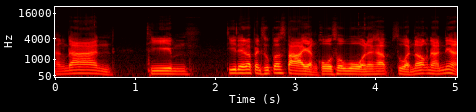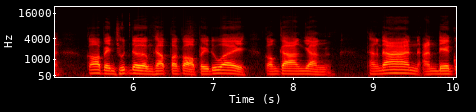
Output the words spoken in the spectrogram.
ทางด้านทีมที่เรียกว่าเป็นซูเปอร์สตาร์อย่างโคโซโวนะครับ ส่วนนอกนั้นเนี่ยก็เป็นชุดเดิมครับ ประกอบไปด้วยกองกลางอย่างทางด้านอันเดโก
